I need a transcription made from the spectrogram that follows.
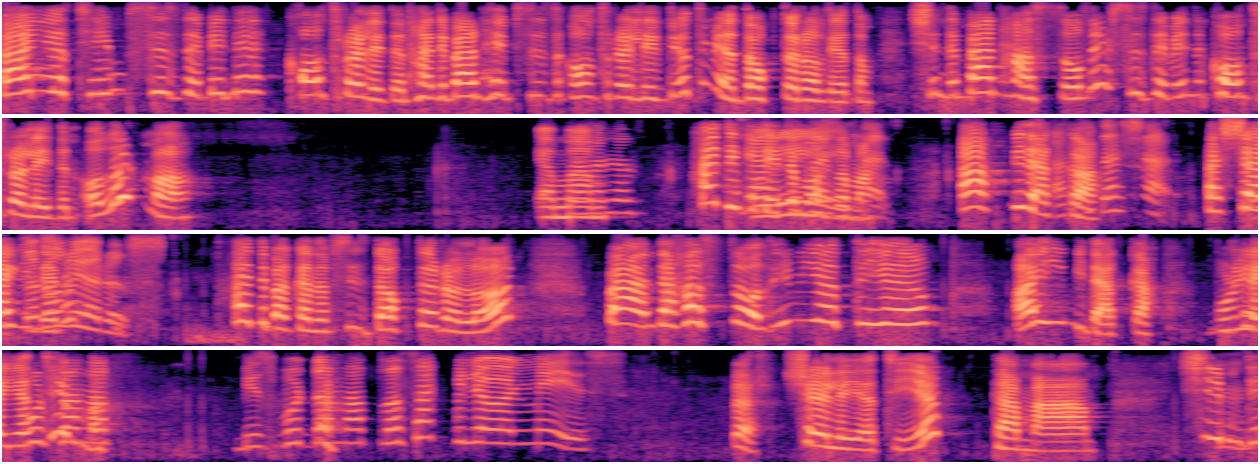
Ben yatayım siz de beni kontrol edin. Hani ben hep sizi kontrol ediyordum ya doktor oluyordum. Şimdi ben hasta olayım siz de beni kontrol edin olur mu? Tamam. Hadi gidelim o zaman. Ah bir dakika Arkadaşlar aşağı gidelim. oluyoruz. Hadi bakalım siz doktor olun. Ben de hasta olayım yatayım. Ay bir dakika buraya Biz yatayım buradan mı? at- Biz buradan atlasak bile ölmeyiz. Dur şöyle yatayım. Tamam. Şimdi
